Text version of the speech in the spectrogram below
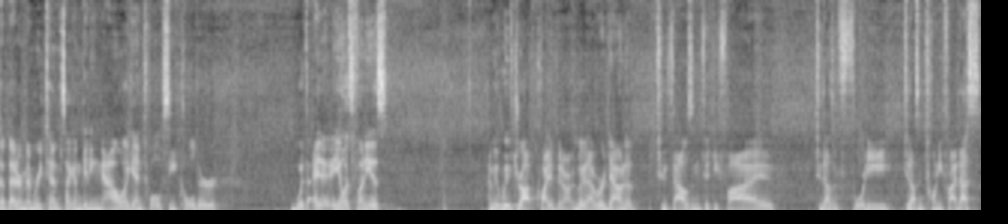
the better memory temps like I'm getting now. Again, 12C colder. With you know what's funny is, I mean we've dropped quite a bit. Look at that. We're down to 2055. 2040, 2025. That's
